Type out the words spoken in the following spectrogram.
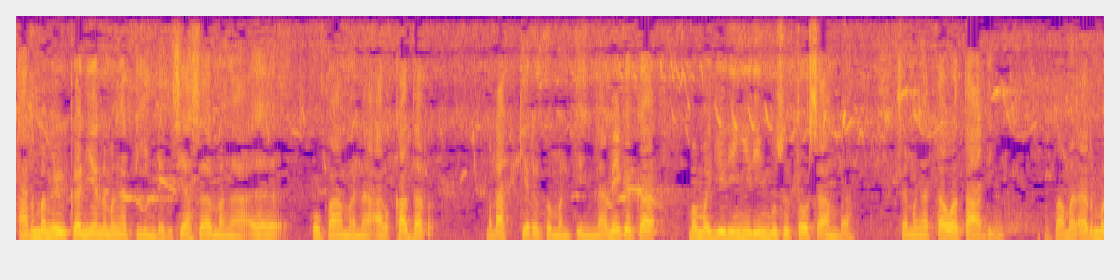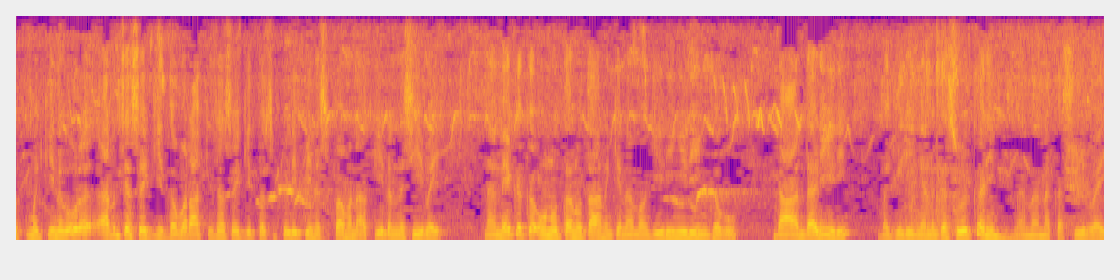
ar mga kanya na mga tindag siya mga uh, upama na al qadar manakir pemantin na may kaka mamagiling-iling buso to samba. Sa mga tawa tadi? Upama ar magkinag ar siya sa kita baraki sa kita sa Pilipinas upama na akidan na sibay na may kaka unutan-utanan kina magiling-iling ka po daan dalili bagilingan ng kasuy kanin na nakasibay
